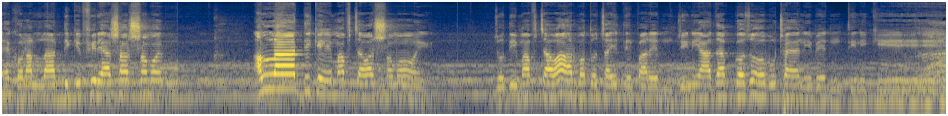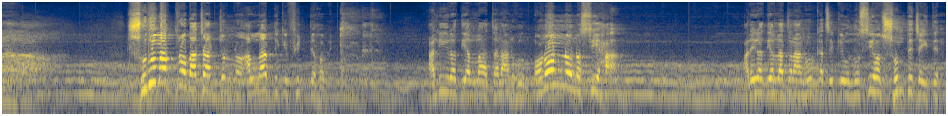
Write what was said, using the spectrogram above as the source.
এখন আল্লাহর দিকে ফিরে আসার সময়, আল্লাহর দিকে মাফ চাওয়ার সময়। যদি মাফ চাওয়ার মতো চাইতে পারেন, যিনি আদাব গজব উঠায় নিবেন তিনি কে? শুধুমাত্র বাঁচার জন্য আল্লাহর দিকে ফিরতে হবে। আলী রাদি আল্লাহ তালা আনহুর অনন্য নসিহা। আলী রাদি আল্লাহ তালা আনহুর কাছে কেউ নসিহত শুনতে চাইতেন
